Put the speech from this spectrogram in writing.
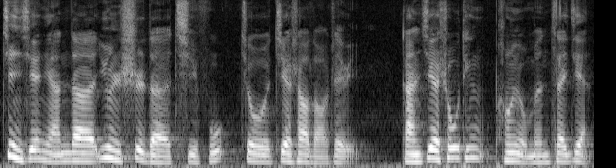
近些年的运势的起伏就介绍到这里，感谢收听，朋友们再见。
